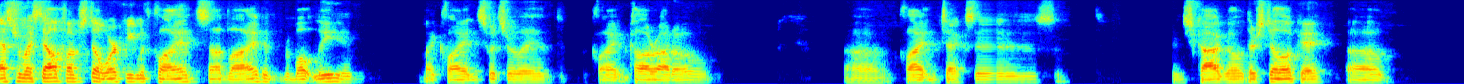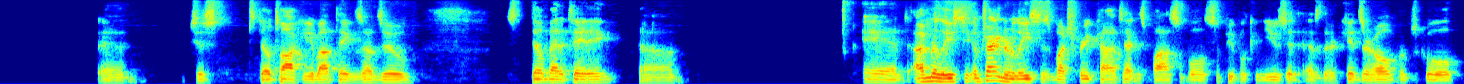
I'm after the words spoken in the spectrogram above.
as for myself, I'm still working with clients online and remotely, and my client in Switzerland, client in Colorado, uh, client in Texas, in Chicago. They're still okay. Um, and just still talking about things on Zoom, still meditating. Um, and I'm releasing, I'm trying to release as much free content as possible so people can use it as their kids are home from school,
